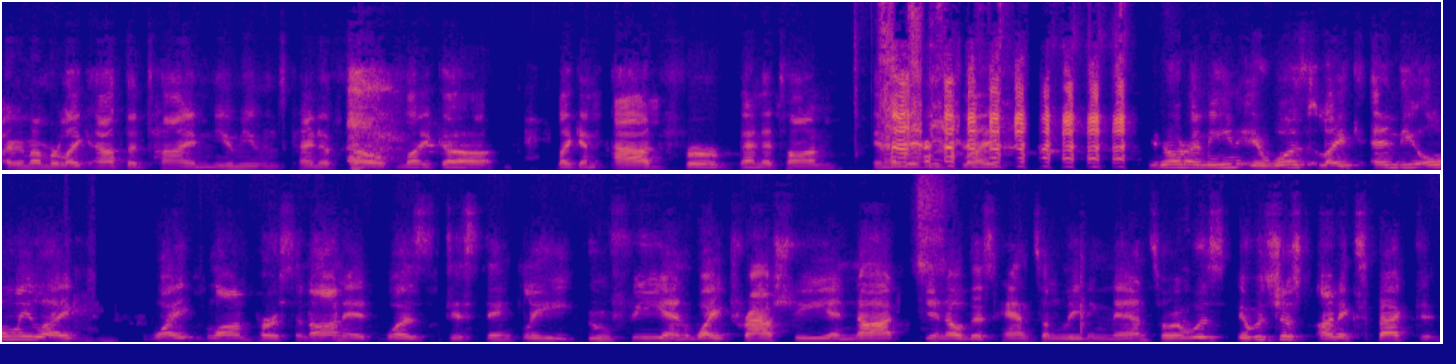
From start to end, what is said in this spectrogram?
I remember like at the time, New Mutants kind of felt like a like an ad for Benetton, that it was like you know what I mean? It was like, and the only like white blonde person on it was distinctly goofy and white trashy and not you know this handsome leading man. So it was it was just unexpected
